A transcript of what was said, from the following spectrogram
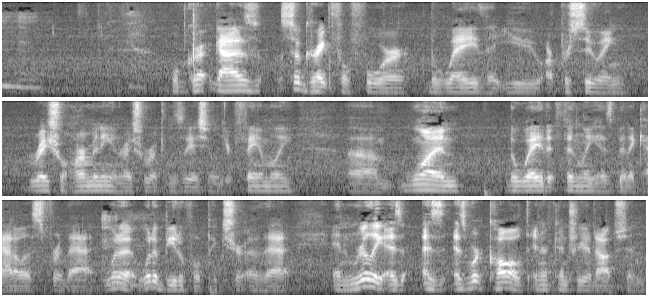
yeah Well, gr- guys, so grateful for the way that you are pursuing racial harmony and racial reconciliation with your family. Um, one, the way that Finley has been a catalyst for that. What a mm-hmm. what a beautiful picture of that. And really, as as as we're called intercountry adoption,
